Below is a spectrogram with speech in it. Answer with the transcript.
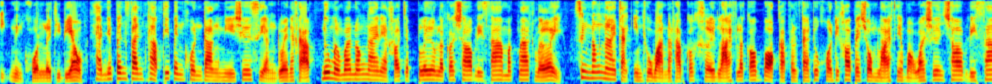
อีกหนึ่งคนเลยทีเดียว แถมยังเป็นแฟนคลับที่เป็นคนดังมีชื่อเสียงด้วยนะครับ ดูเหมือนว่าน้องนายเนี่ยเขาจะปลื้มแล้วก็ชอบลิซ่ามากๆเลย ซึ่งน้องนายจาก Into One นะครับ ก็เคยไลฟ์แล้วก็บอกกับแฟนๆ ทุกคนที่เข้าไปชมไลฟ์เนี่ย บอกว่าชื่นชอบลิซ่า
